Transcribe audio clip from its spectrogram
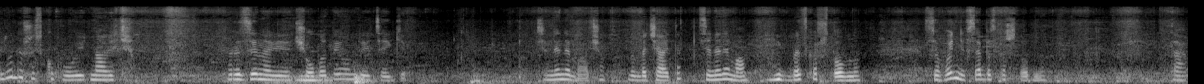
Люди щось купують навіть. Резинові чоботи, он дивіться, які. Ціни не бачу. Вибачайте, ціни нема. Безкоштовно. Сьогодні все безкоштовно. Так.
